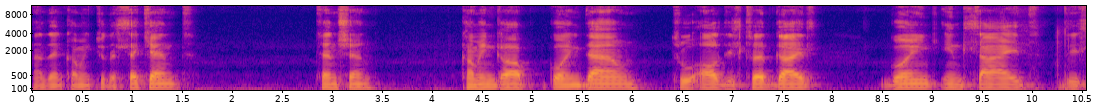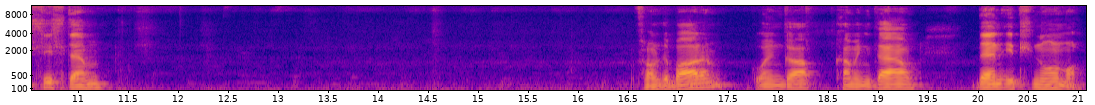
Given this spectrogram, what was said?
and then coming to the second tension coming up going down through all these thread guides going inside the system. From the bottom going up coming down then it's normal.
